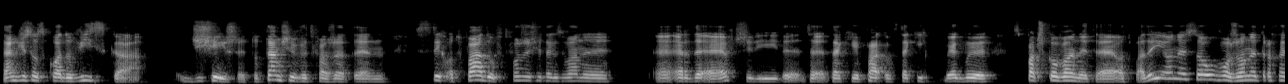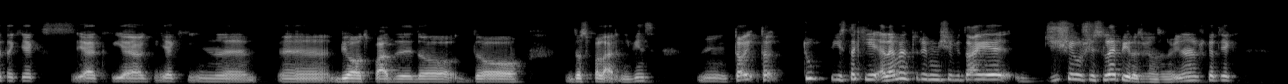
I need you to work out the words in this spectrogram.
tam, gdzie są składowiska dzisiejsze, to tam się wytwarza ten, z tych odpadów tworzy się tak zwany RDF, czyli te, te, takie, w takich jakby spaczkowane te odpady i one są włożone trochę tak jak, jak, jak, jak inne e, bioodpady do, do, do spalarni. Więc mm, to, to, tu jest taki element, który mi się wydaje dzisiaj już jest lepiej rozwiązany. Na przykład jak,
